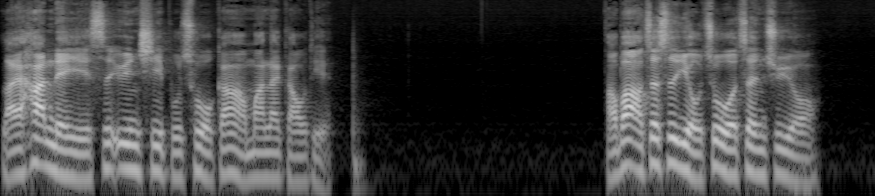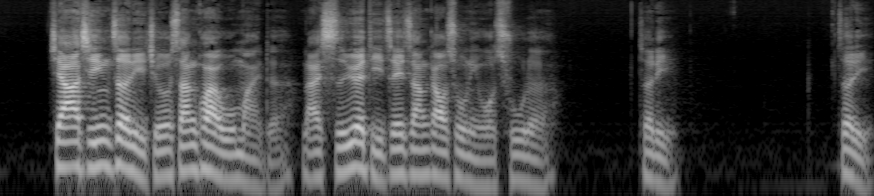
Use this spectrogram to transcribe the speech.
来汉磊也是运气不错，刚好卖在高点，好不好？这是有做的证据哦。嘉金这里九十三块五买的，来十月底这一张告诉你我出了，这里，这里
